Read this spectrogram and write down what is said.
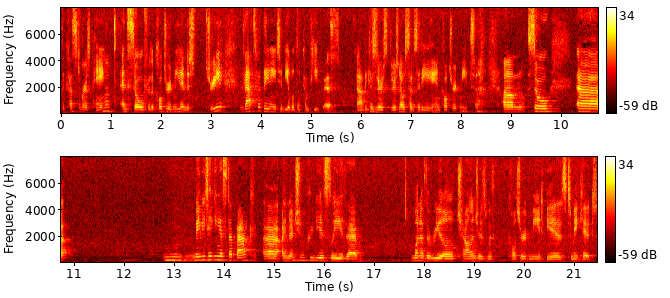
the customer is paying. And so for the cultured meat industry, that's what they need to be able to compete with. Uh, because there's there's no subsidy in cultured meat, um, so uh, maybe taking a step back, uh, I mentioned previously that one of the real challenges with cultured meat is to make it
